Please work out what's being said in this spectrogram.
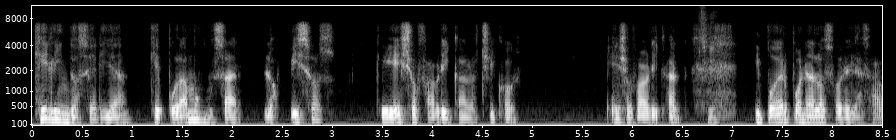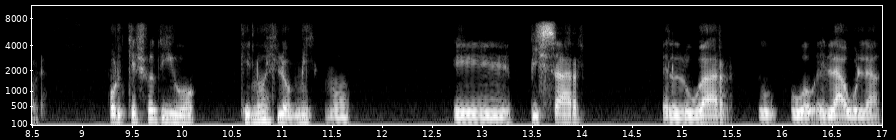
qué lindo sería que podamos usar los pisos que ellos fabrican, los chicos, ellos fabrican, y poder ponerlo sobre las aulas. Porque yo digo que no es lo mismo eh, pisar el lugar, el aula,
